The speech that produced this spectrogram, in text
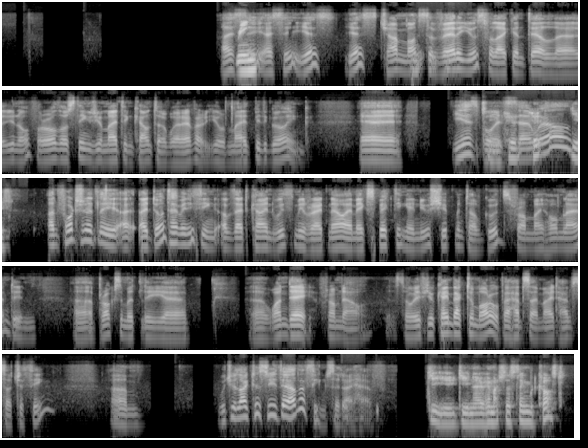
I Ring. I see. Yes, yes. Charm monster, very useful, I can tell. Uh, you know, for all those things you might encounter wherever you might be going. Uh, yes, boys. Uh, well, unfortunately, I, I don't have anything of that kind with me right now. I'm expecting a new shipment of goods from my homeland in uh, approximately uh, uh, one day from now. So if you came back tomorrow, perhaps I might have such a thing. Um, would you like to see the other things that I have? do you do you know how much this thing would cost?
